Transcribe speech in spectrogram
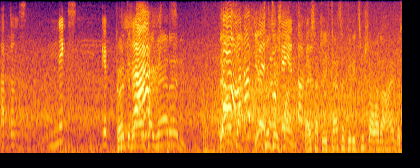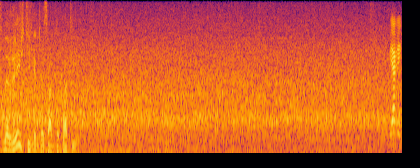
Hat uns nichts gebracht. Könnte der Ausgleich werden. Der das Jetzt wird es okay, spannend. Das ist natürlich klasse für die Zuschauer daheim. Das ist eine richtig interessante Partie. Bering.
